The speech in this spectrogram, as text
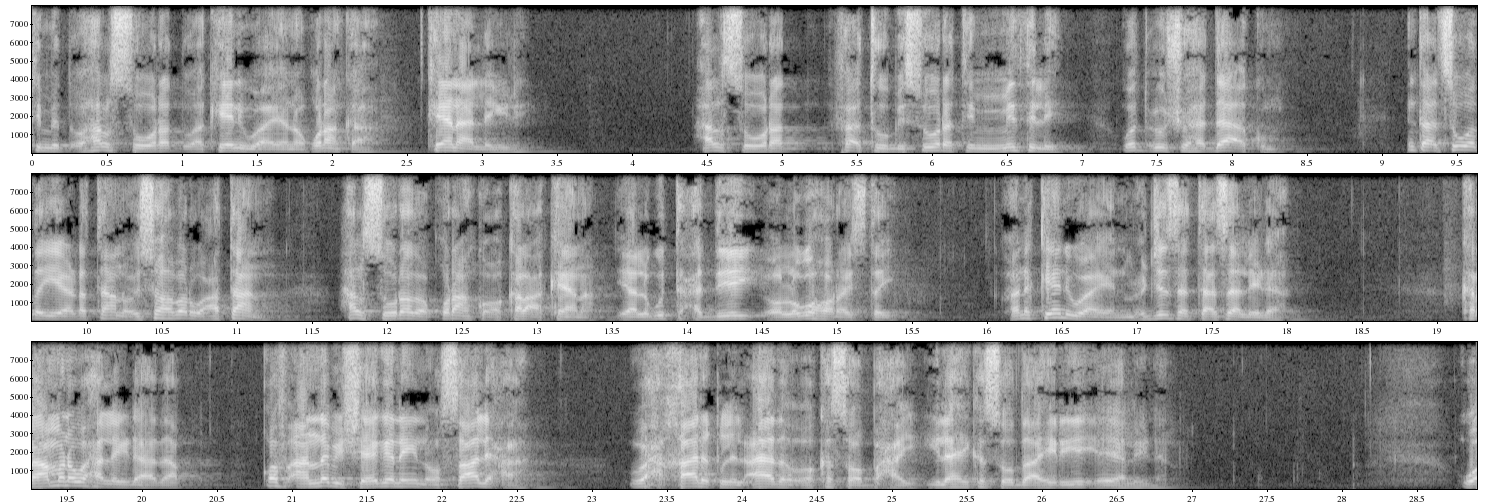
timid oo hal suurad waa keeni waayeen oo qur'aanka keenaa la yidhi hal suurad faatuu bisuuratin min mili wadcuu shuhadaa'akum intaad isu wada yeedhataan oo isu habar wacataan hal suuradoo qur'aanka oo kale a keena yaa lagu taxadiyey oo lagu horaystay. Waana keeni waayeen mucjasa la yidhaha karaamana waxaa la yidhaahdaa qof aan nabi sheeganayn oo saalix ah wax khaariq lilcaada oo ka soo baxay ilaahay ka soo daahiriyey ayaa la yidhaha wa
